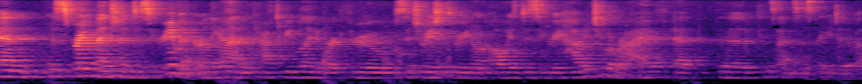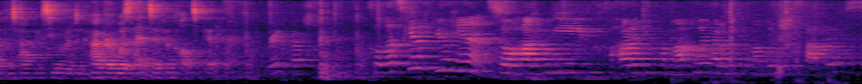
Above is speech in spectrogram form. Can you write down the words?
And Ms. Spring mentioned disagreement early on. You have to be willing to work through situations where you don't always disagree. How did you arrive at the consensus that you did about the topics you wanted to cover? Was that difficult to get there? Great question. So let's get a few hands. So how how did you come up with, how did we come up with these topics?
